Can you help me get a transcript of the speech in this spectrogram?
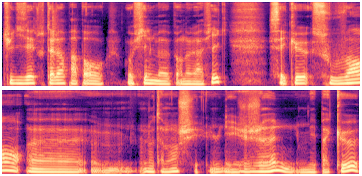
tu disais tout à l'heure par rapport aux films pornographiques, c'est que souvent, euh, notamment chez les jeunes, mais pas que,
